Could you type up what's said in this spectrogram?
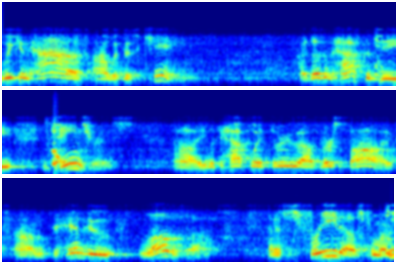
we can have uh, with this king? It doesn't have to be dangerous. Uh, you look halfway through uh, verse 5. Um, to him who loves us and has freed us from our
